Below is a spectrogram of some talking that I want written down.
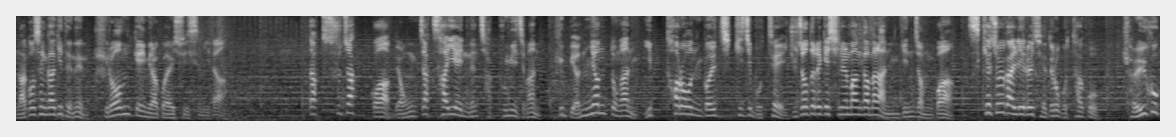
라고 생각이 드는 그런 게임이라고 할 수 있습니다. 딱 수작과 명작 사이에 있는 작품이지만 그 몇 년 동안 입 털어온 걸 지키지 못해 유저들에게 실망감을 안긴 점과 스케줄 관리를 제대로 못하고 결국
